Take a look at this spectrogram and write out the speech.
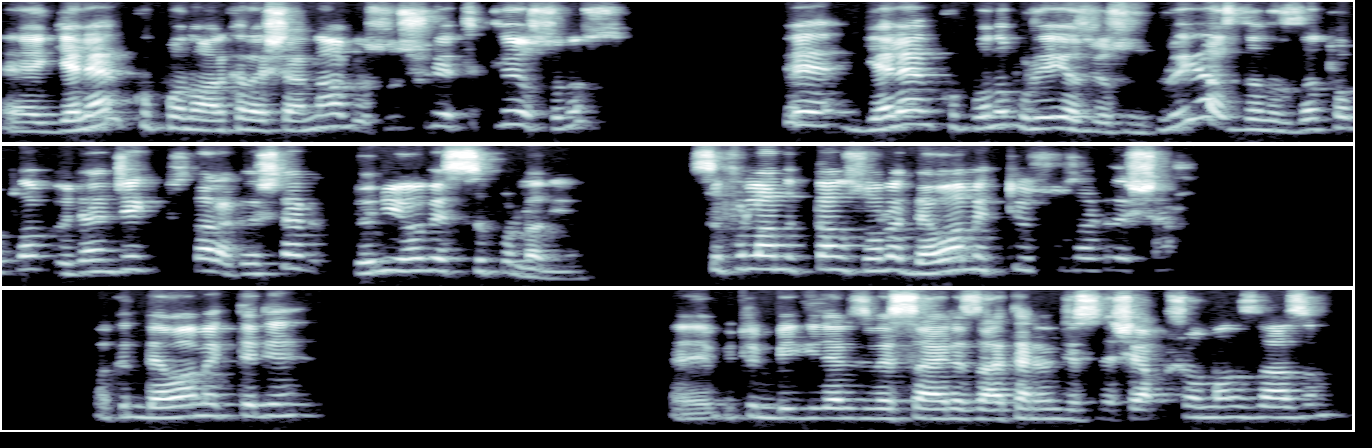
Ee, gelen kuponu arkadaşlar ne yapıyorsunuz? Şuraya tıklıyorsunuz ve gelen kuponu buraya yazıyorsunuz. Buraya yazdığınızda toplam ödenecek tutar arkadaşlar dönüyor ve sıfırlanıyor. Sıfırlandıktan sonra devam et diyorsunuz arkadaşlar. Bakın devam et dedi. E, bütün bilgileriniz vesaire zaten öncesinde şey yapmış olmanız lazım.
